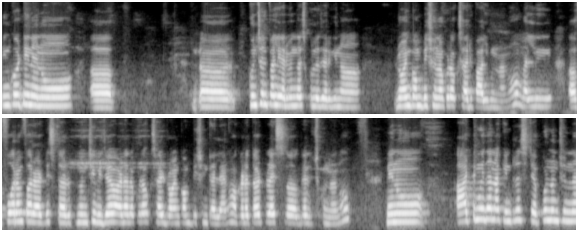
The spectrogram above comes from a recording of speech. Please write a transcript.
ఇంకోటి నేను ఆ, కుంచల్పల్లి అరవింద స్కూల్లో జరిగిన డ్రాయింగ్ కాంపిటీషన్లో కూడా ఒకసారి పాల్గొన్నాను. మళ్ళీ ఫోరం ఫర్ ఆర్టిస్ట్ తరపు నుంచి విజయవాడలో కూడా ఒకసారి డ్రాయింగ్ కాంపిటీషన్కి వెళ్ళాను. అక్కడ థర్డ్ ప్లేస్ గెలుచుకున్నాను. నేను ఆర్ట్ మీద నాకు ఇంట్రెస్ట్ ఎప్పటి నుంచి ఉందో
